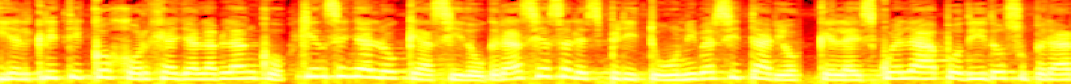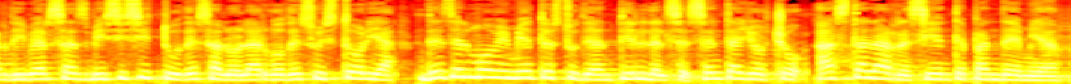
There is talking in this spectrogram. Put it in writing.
y el crítico Jorge Ayala Blanco, quien señaló que ha sido gracias gracias al espíritu universitario que la escuela ha podido superar diversas vicisitudes a lo largo de su historia, desde el movimiento estudiantil del 68 hasta la reciente pandemia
